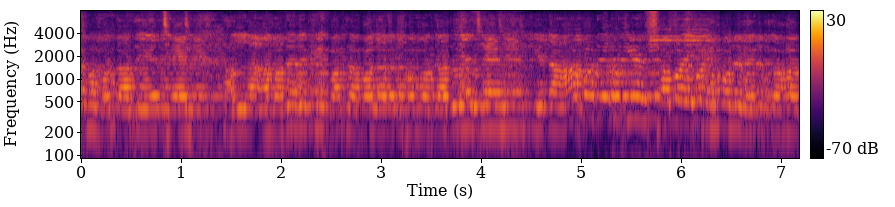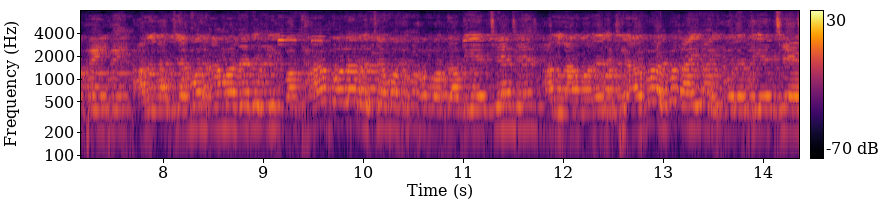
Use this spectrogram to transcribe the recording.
ক্ষমতা দিয়েছেন। আল্লাহ আমাদেরকে কথা বলার ক্ষমতা দিয়েছেন, এটা আমাদেরকে সবাইকে মনে রাখতে হবে। আল্লাহ যেমন আমাদেরকে কথা বলার যেমন ক্ষমতা দিয়েছেন, আল্লাহ আমাদেরকে আবার টাইট করে দিয়েছেন।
